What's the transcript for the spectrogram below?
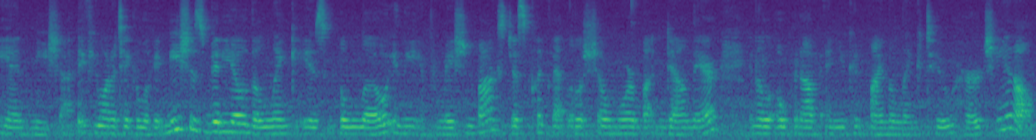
and Nisha. If you want to take a look at Nisha's video, the link is below in the information box. Just click that little show more button down there and it'll open up and you can find the link to her channel.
